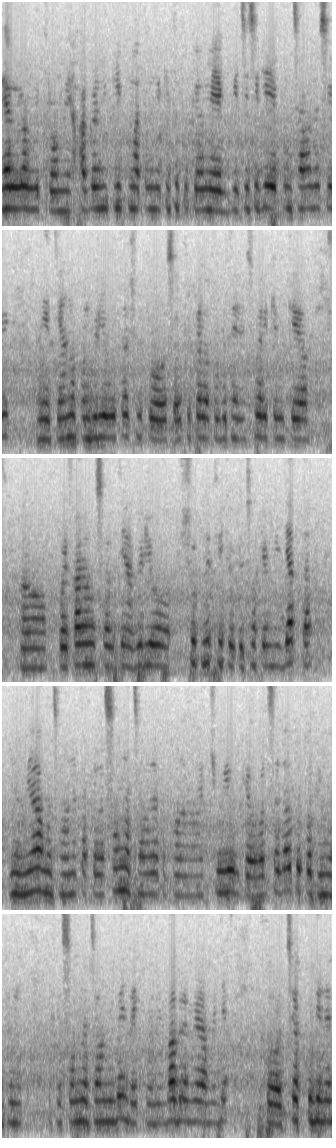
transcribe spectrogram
હેલો મિત્રો અમે આગળની ક્લિપમાં તમને કીધું હતું કે અમે એક બીજી જગ્યાએ પણ જવાના છીએ અને ત્યાંનો પણ વીડિયો ઉતારશું. તો સૌથી પહેલાં તો બધાને સોરી કેમ કે કોઈ કારણોસર ત્યાં વીડિયો શૂટ નથી થયો કે જો કે અમે ગયા હતા. અને મેળામાં જવાના હતા. પહેલાં સોમનાથ જવાના હતા, પણ થયું એવું કે વરસાદ આવતો હતો ધીમો ધીમો. એટલે સોમનાથ જવાનું બંધ રાખ્યું અને બાબરા મેળામાં ગયા. તો છેક કુદીને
